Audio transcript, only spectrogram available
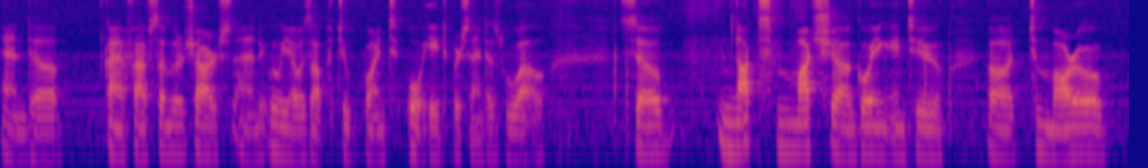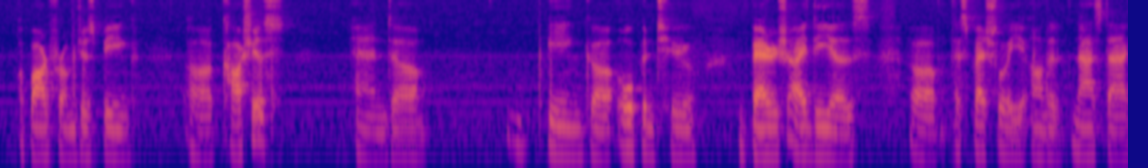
and uh, kind of have similar charts. And Huya was up 2.08 percent as well. So not much uh, going into uh, tomorrow apart from just being uh, cautious and uh, being uh, open to bearish ideas, uh, especially on the NASDAQ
